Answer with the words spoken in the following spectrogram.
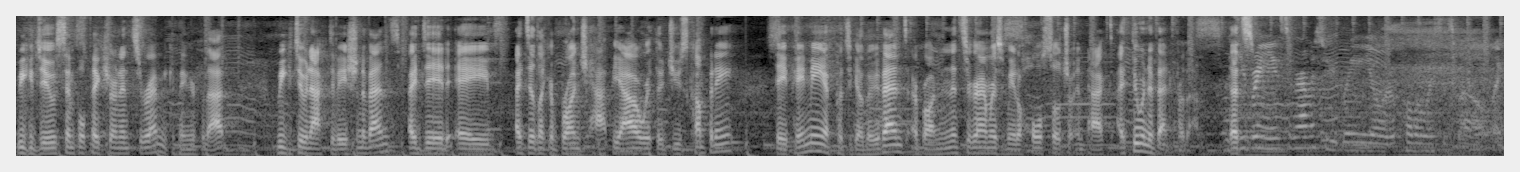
we could do a simple picture on Instagram, you can pay me for that. We could do an activation event. I did a I did like a brunch happy hour with a juice company. They paid me, I put together the event, I brought in Instagrammers, made a whole social impact. I threw an event for them. Do you bring Instagrammers or you bring your followers as well? Like,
